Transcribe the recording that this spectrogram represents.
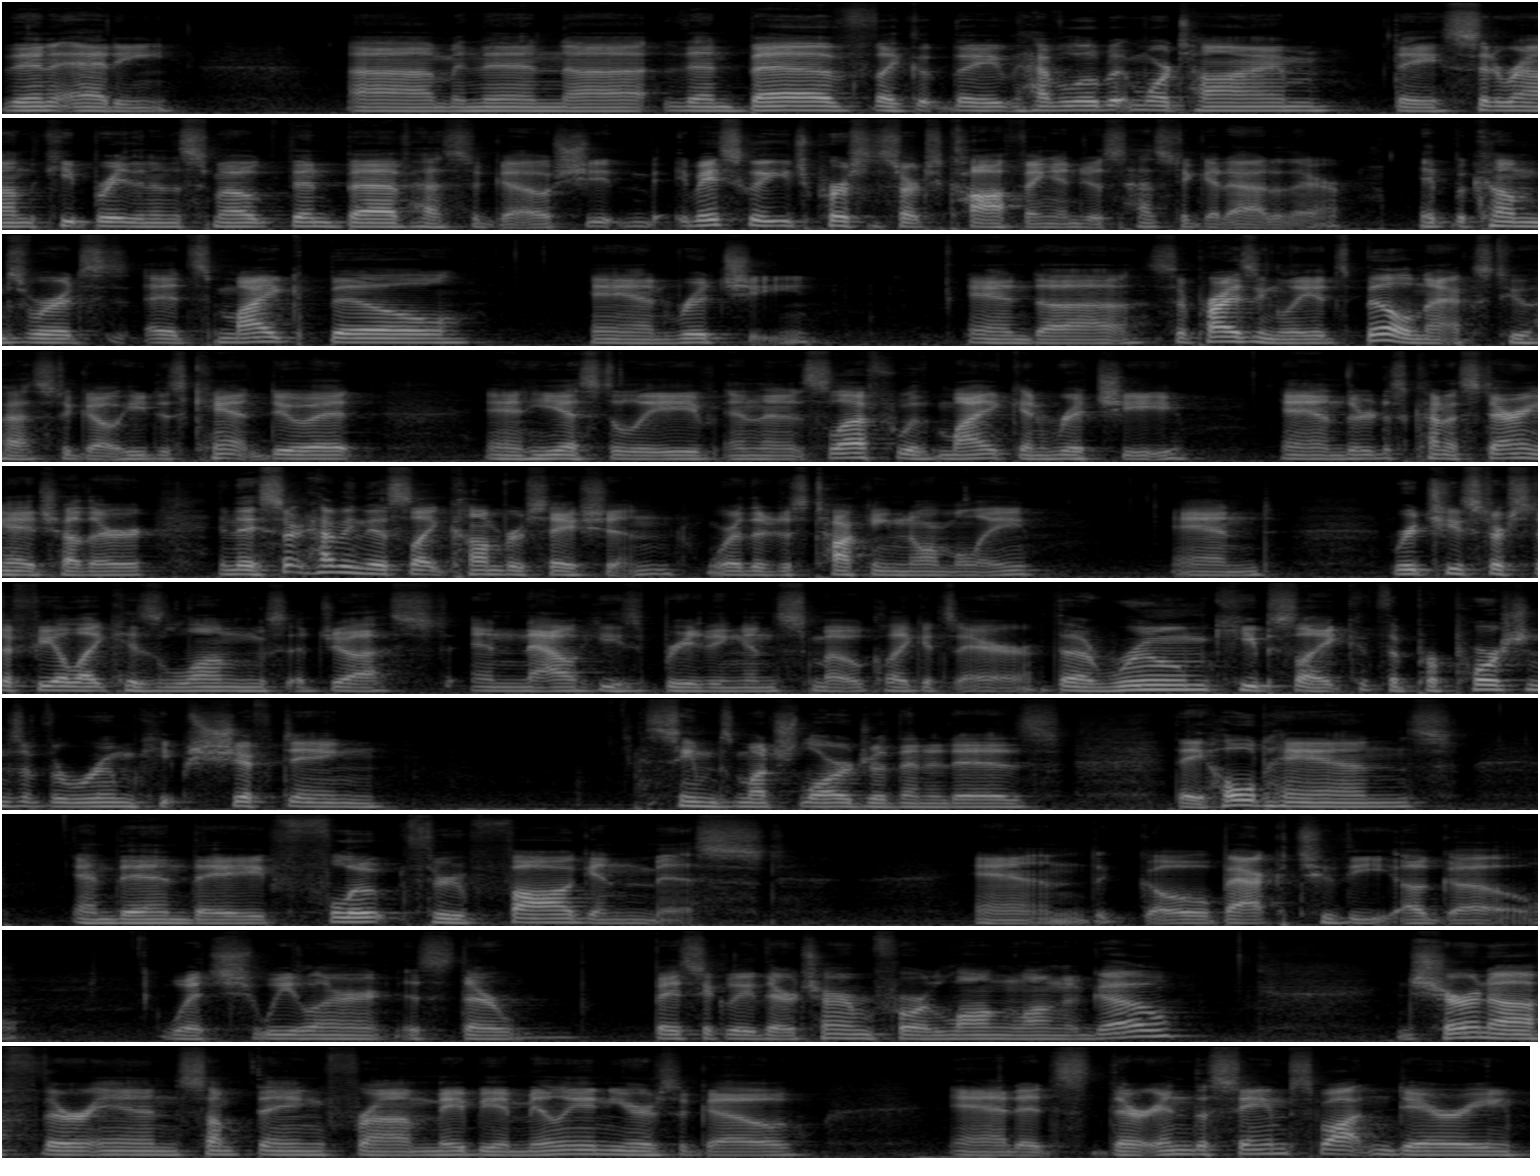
then Eddie, um, and then uh, then Bev. Like they have a little bit more time. They sit around, keep breathing in the smoke. Then Bev has to go. She basically each person starts coughing and just has to get out of there. It becomes where it's it's Mike, Bill, and Richie, and uh, surprisingly, it's Bill next who has to go. He just can't do it and he has to leave, and then it's left with Mike and Richie, and they're just kind of staring at each other, and they start having this like conversation where they're just talking normally, and Richie starts to feel like his lungs adjust, and now he's breathing in smoke like it's air. The room keeps like the proportions of the room keep shifting, seems much larger than it is. They hold hands, and then they float through fog and mist, and go back to the ago, which we learned is their basically their term for long, long ago. And sure enough, they're in something from maybe a million years ago, and it's they're in the same spot in Derry,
